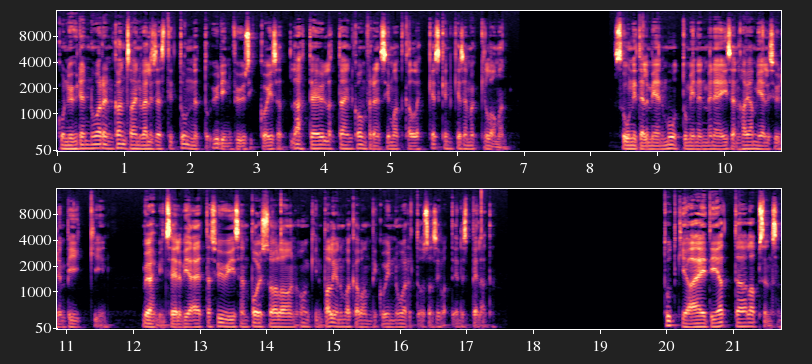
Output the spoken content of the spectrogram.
kun yhden nuoren kansainvälisesti tunnettu ydinfyysikkoisä lähtee yllättäen konferenssimatkalle kesken kesämökkiloman. Suunnitelmien muuttuminen menee isän hajamielisyyden piikkiin. Myöhemmin selviää, että syy isän poissaoloon onkin paljon vakavampi kuin nuoret osasivat edes pelätä. Tutkija äiti jättää lapsensa.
